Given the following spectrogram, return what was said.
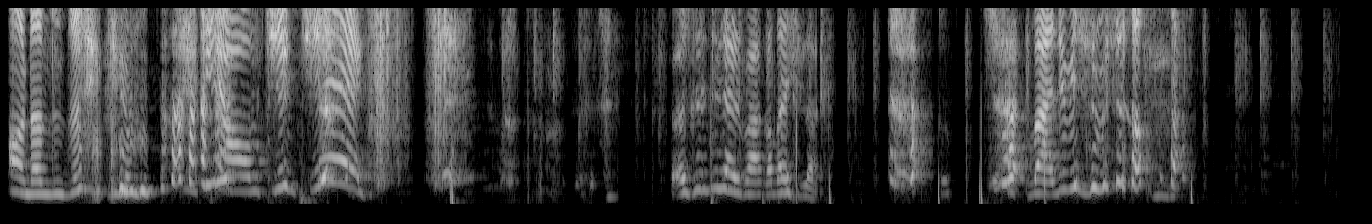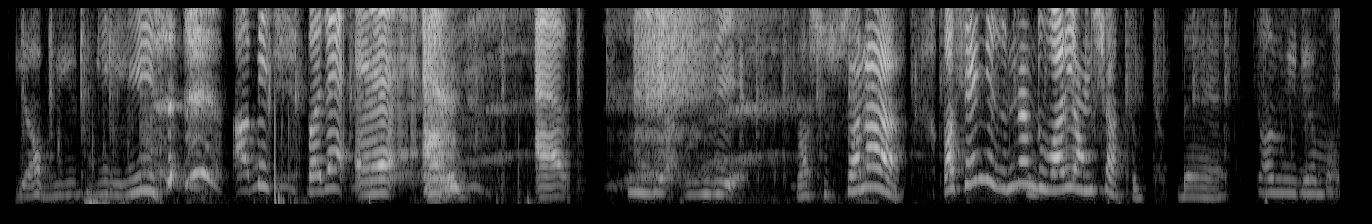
Ananızı kim? ya çık çık. Özür dilerim arkadaşlar. ben de bizim biraz. Ya bir git. Abi bana e, e, Ya sussana. Bak senin yüzünden duvarı yanlış attım. Be. Tam yürüyorum abi.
